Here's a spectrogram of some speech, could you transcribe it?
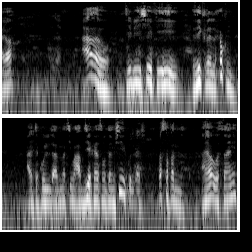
أيوه. عاو تبي شيء فيه ذكر الحكم. على تقول عمتي وعبدي كان اسمه تمشي كل إيش. ما استفدنا أيوه والثاني؟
